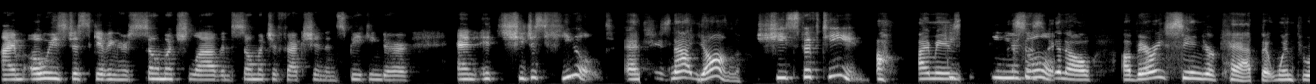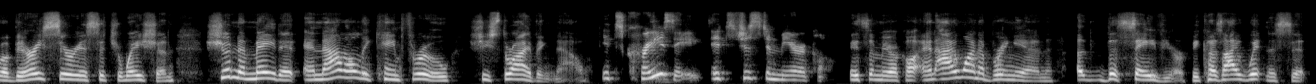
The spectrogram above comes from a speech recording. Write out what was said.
I'm always just giving her so much love and so much affection and speaking to her. And it, she just healed. And she's not young. She's 15. Oh, I mean, She's 15 years this is, old. you know, a very senior cat that went through a very serious situation shouldn't have made it and not only came through she's thriving now It's crazy. It's just a miracle. It's a miracle. And i want to bring in uh, the savior because i witnessed it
